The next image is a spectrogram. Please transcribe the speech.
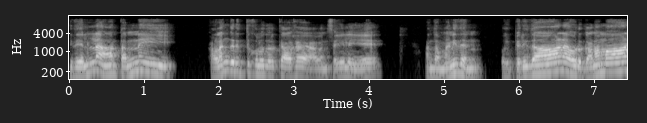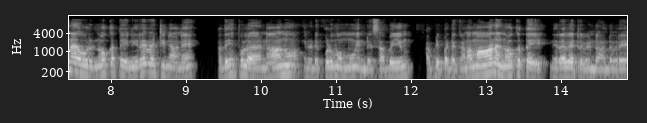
இதெல்லாம் தன்னை அலங்கரித்துக் கொள்வதற்காக அவன் செயலையே அந்த மனிதன் ஒரு பெரிதான ஒரு கனமான ஒரு நோக்கத்தை நிறைவேற்றினானே அதே போல நானும் என்னுடைய குடும்பமும் என்னுடைய சபையும் அப்படிப்பட்ட கனமான நோக்கத்தை நிறைவேற்ற வேண்டும் ஆண்டவரே.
